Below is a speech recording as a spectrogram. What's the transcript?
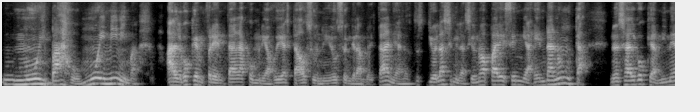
muy bajo, muy mínima algo que enfrenta la comunidad judía de Estados Unidos o en Gran Bretaña. Yo la asimilación no aparece en mi agenda nunca, no es algo que a mí me,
